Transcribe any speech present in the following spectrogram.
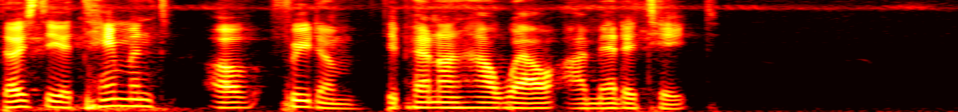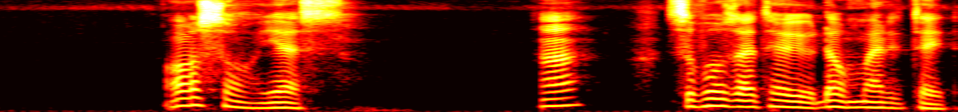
Does the attainment of freedom depend on how well I meditate? Also, yes. Huh? Suppose I tell you, don't meditate.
